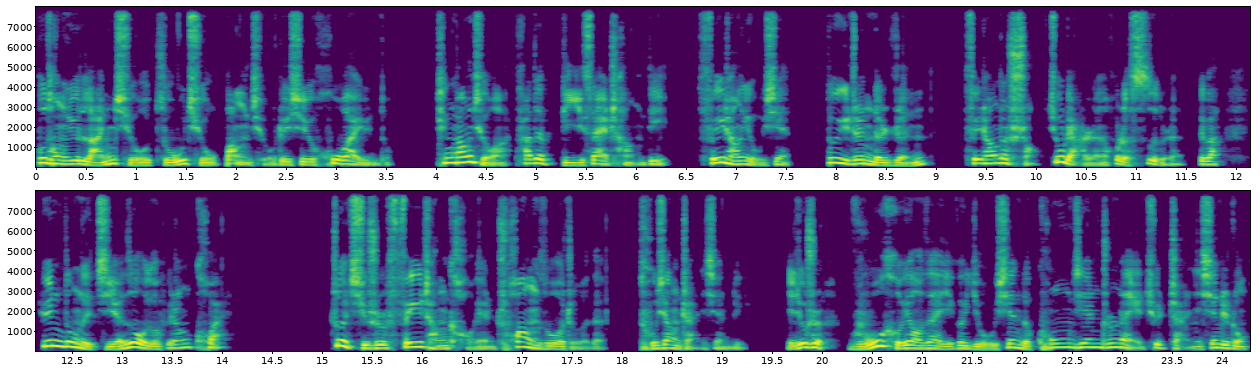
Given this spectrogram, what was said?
不同于篮球、足球、棒球这些户外运动，乒乓球啊，它的比赛场地非常有限，对阵的人非常的少，就俩人或者四个人，对吧？运动的节奏又非常快。这其实非常考验创作者的图像展现力，也就是如何要在一个有限的空间之内去展现这种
